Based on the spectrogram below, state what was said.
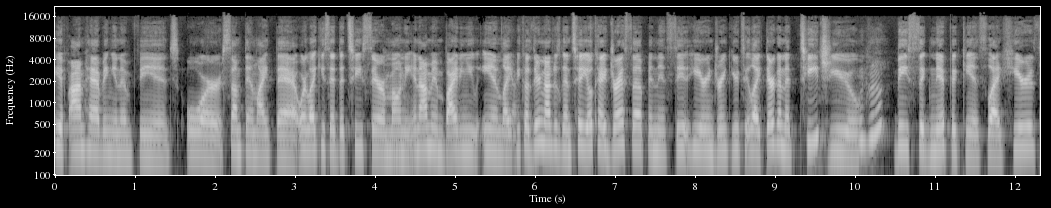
if I'm having an event or something like that, or like you said, the tea ceremony, mm-hmm. and I'm inviting you in, like, yeah. because they're not just going to tell you, okay, dress up and then sit here and drink your tea. Like, they're going to teach you mm-hmm. the significance. Like, here's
